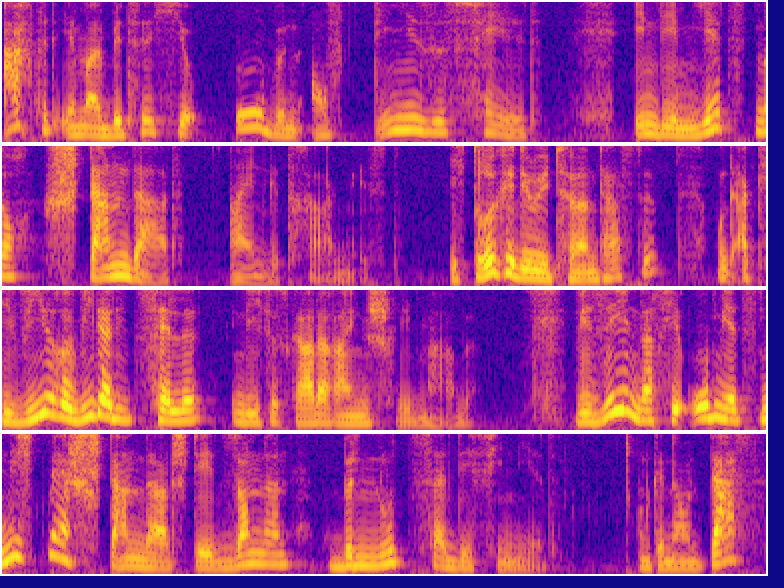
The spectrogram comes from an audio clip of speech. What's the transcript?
achtet ihr mal bitte hier oben auf dieses Feld, in dem jetzt noch Standard eingetragen ist. Ich drücke die Return-Taste und aktiviere wieder die Zelle, in die ich das gerade reingeschrieben habe. Wir sehen, dass hier oben jetzt nicht mehr Standard steht, sondern benutzerdefiniert. Und genau das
